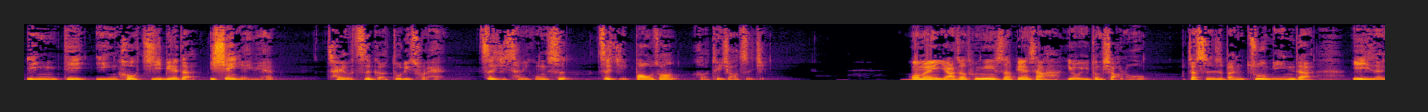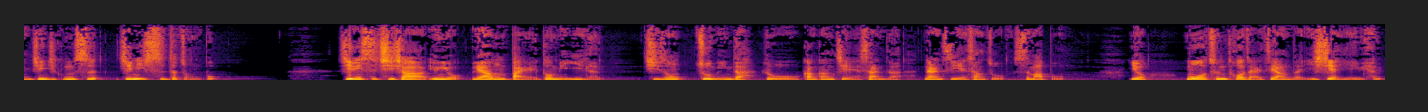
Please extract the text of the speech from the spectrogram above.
影帝、影后级别的一线演员才有资格独立出来，自己成立公司，自己包装和推销自己。我们亚洲通讯社边上有一栋小楼，这是日本著名的艺人经纪公司吉尼斯的总部。吉尼斯旗下拥有两百多名艺人。其中著名的如刚刚解散的男子演唱组司马卜，有莫村拓哉这样的一线演员。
